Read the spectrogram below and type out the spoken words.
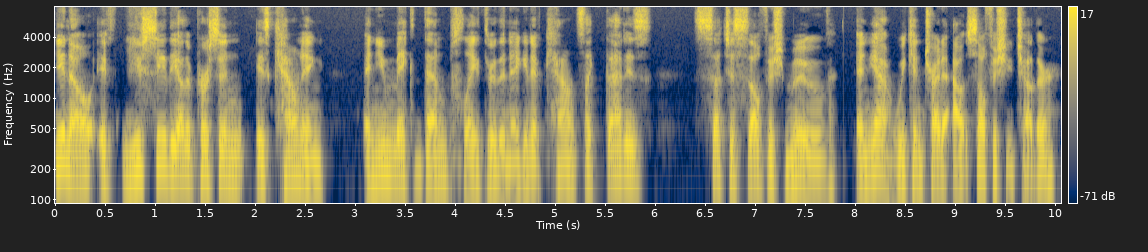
you know, if you see the other person is counting and you make them play through the negative counts, like that is such a selfish move. And yeah, we can try to out selfish each other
